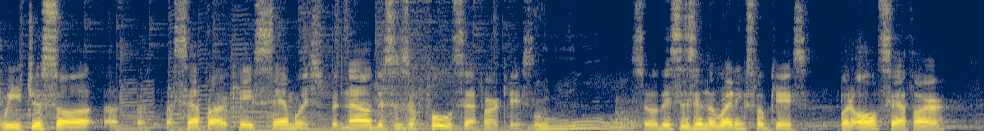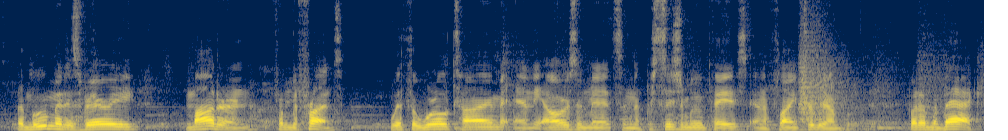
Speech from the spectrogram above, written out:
We just saw a, a, a sapphire case sandwich, but now this is a full sapphire case. So this is in the writing slope case, but all sapphire. The movement is very modern from the front, with the world time and the hours and minutes and the precision moon phase and a flying tourbillon. But on the back,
